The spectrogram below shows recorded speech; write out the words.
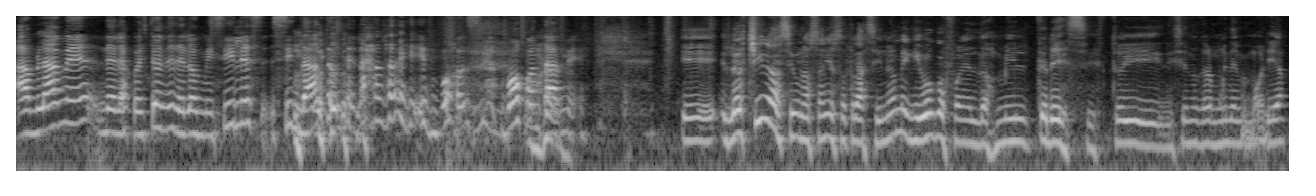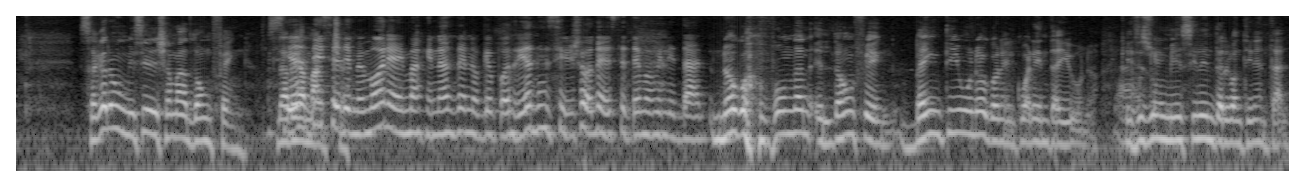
Háblame de las cuestiones de los misiles sin datos de nada y vos, vos contame. Eh, los chinos hace unos años atrás, si no me equivoco, fue en el 2013, estoy diciendo muy de memoria, sacaron un misil que se llama Dongfeng, Si él marcha. dice de memoria, imagínate lo que podría decir yo de este tema militar. No confundan el Dongfeng 21 con el 41, que Ah, ese es ok. un misil intercontinental.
